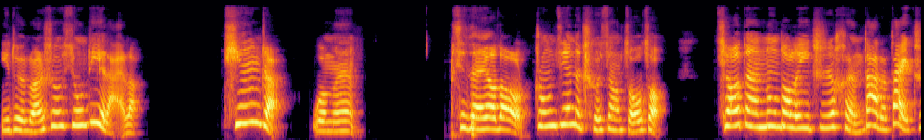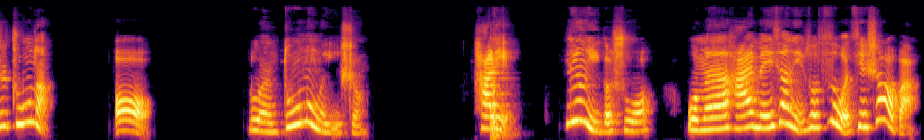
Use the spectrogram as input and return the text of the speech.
一对孪生兄弟来了。听着，我们现在要到中间的车厢走走。乔丹弄到了一只很大的袋蜘蛛呢。哦，洛恩嘟哝了一声。哈利，另一个说：“我们还没向你做自我介绍吧？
